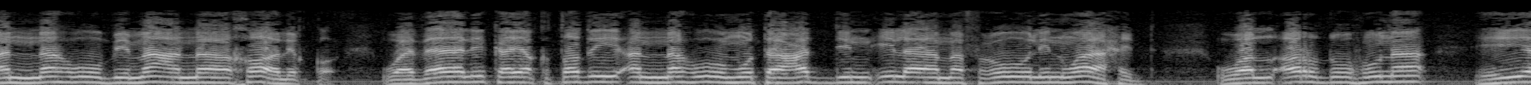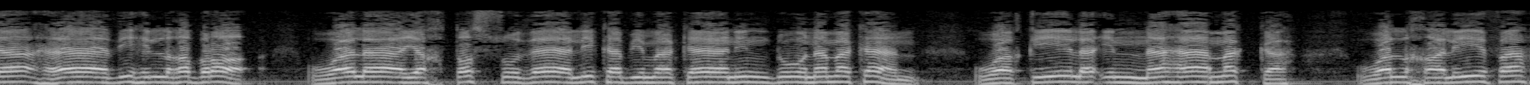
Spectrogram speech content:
أنه بمعنى خالق وذلك يقتضي أنه متعد إلى مفعول واحد والأرض هنا هي هذه الغبراء ولا يختص ذلك بمكان دون مكان وقيل إنها مكة والخليفة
